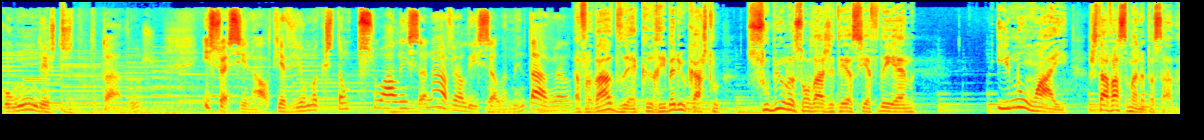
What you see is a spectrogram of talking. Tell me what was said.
com um destes deputados, isso é sinal que havia uma questão pessoal insanável e isso é lamentável. A verdade é que Ribeiro Castro subiu na sondagem TSF-DN e num AI estava a semana passada.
